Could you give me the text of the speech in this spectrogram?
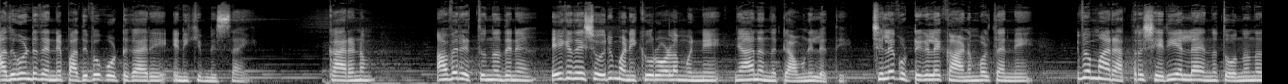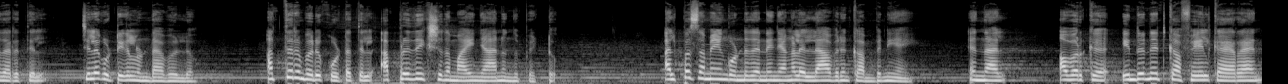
അതുകൊണ്ട് തന്നെ പതിവ് കൂട്ടുകാരെ എനിക്ക് മിസ്സായി. കാരണം അവരെത്തുന്നതിന് ഏകദേശം ഒരു മണിക്കൂറോളം മുന്നേ ഞാനന്ന് ടൗണിലെത്തി. ചില കുട്ടികളെ കാണുമ്പോൾ തന്നെ ഇവന്മാർ അത്ര ശരിയല്ല എന്ന് തോന്നുന്ന തരത്തിൽ ചില കുട്ടികൾ ഉണ്ടാവുമല്ലോ. അത്തരമൊരു കൂട്ടത്തിൽ അപ്രതീക്ഷിതമായി ഞാനൊന്ന് പെട്ടു. അല്പസമയം കൊണ്ട് തന്നെ ഞങ്ങൾ എല്ലാവരും കമ്പനിയായി. എന്നാൽ അവർക്ക് ഇന്റർനെറ്റ് കഫേയിൽ കയറാൻ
